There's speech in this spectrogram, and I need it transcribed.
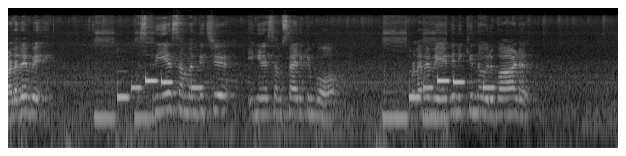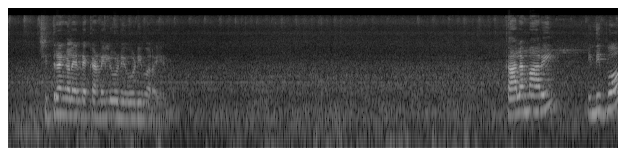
വളരെ സ്ത്രീയെ സംബന്ധിച്ച് ഇങ്ങനെ സംസാരിക്കുമ്പോൾ വളരെ വേദനിക്കുന്ന ഒരുപാട് ചിത്രങ്ങൾ എന്റെ കണ്ണിലൂടെ ഓടി മറയുന്നു. കാലം മാറി. ഇന്നിപ്പോൾ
